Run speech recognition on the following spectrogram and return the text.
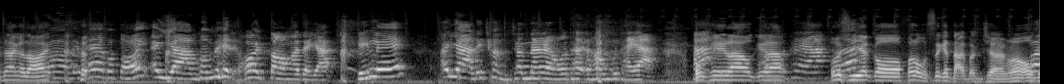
睇下個袋。啊，你睇下個袋，哎呀，我咩嚟開檔啊，第日幾靚？哎呀，你襯唔襯啊？我睇，好唔好睇 啊 OK 啦，OK 啦好唔好睇啊，好似一個粉紅色嘅大笨象咯，OK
